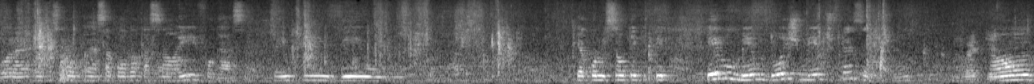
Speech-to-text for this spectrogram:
Agora, essa- essa convocação aí, Fogaça, tem que ver o. que a comissão tem que ter pelo menos dois membros presentes, né? Então,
